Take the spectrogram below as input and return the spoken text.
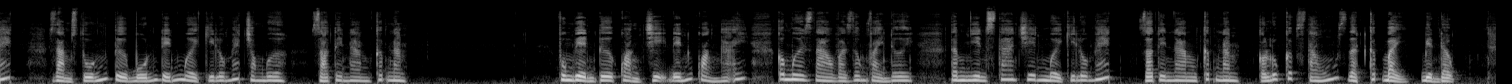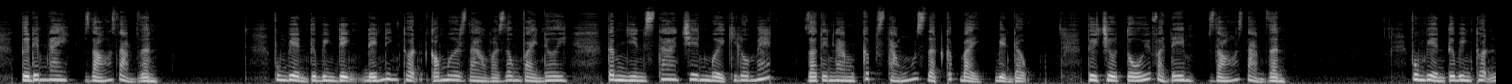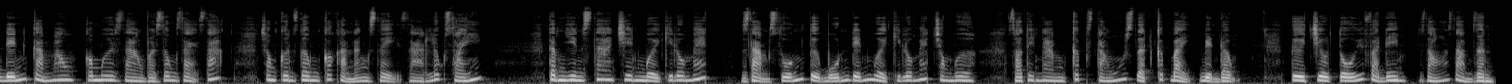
giảm xuống từ 4 đến 10 km trong mưa. Gió Tây Nam cấp 5. Vùng biển từ Quảng Trị đến Quảng Ngãi có mưa rào và rông vài nơi, tầm nhìn xa trên 10 km, gió Tây Nam cấp 5, có lúc cấp 6, giật cấp 7, biển động. Từ đêm nay, gió giảm dần. Vùng biển từ Bình Định đến Ninh Thuận có mưa rào và rông vài nơi, tầm nhìn xa trên 10 km, gió Tây Nam cấp 6, giật cấp 7, biển động. Từ chiều tối và đêm, gió giảm dần. Vùng biển từ Bình Thuận đến Cà Mau có mưa rào và rông rải rác. Trong cơn rông có khả năng xảy ra lốc xoáy. Tầm nhìn xa trên 10 km, giảm xuống từ 4 đến 10 km trong mưa. Gió Tây Nam cấp 6, giật cấp 7, biển động. Từ chiều tối và đêm, gió giảm dần.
